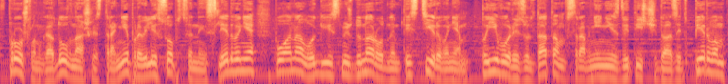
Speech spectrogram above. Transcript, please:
В прошлом году в нашей стране провели собственные исследования по аналогии с международным тестированием. По его результатам в сравнении с 2021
